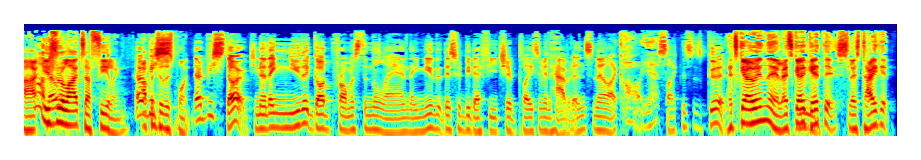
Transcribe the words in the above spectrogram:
uh, Oh, Israelites are feeling up until this point? They'd be stoked. You know, they knew that God promised them the land. They knew that this would be their future place of inhabitants. And they're like, oh, yes, like this is good. Let's go in there. Let's go get this. Let's take it.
